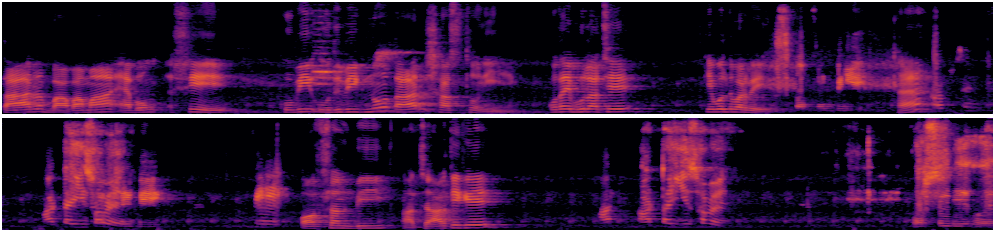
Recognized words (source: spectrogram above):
তার বাবা মা এবং সে খুবই উদ্বিগ্ন তার স্বাস্থ্য নিয়ে। কোথায় ভুল আছে? কে বলতে পারবে? অপশন বি হ্যাঁ? Option B B option B আচ্ছা আর কে কে? আটটা ইস হবে। অপশন বি হবে।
